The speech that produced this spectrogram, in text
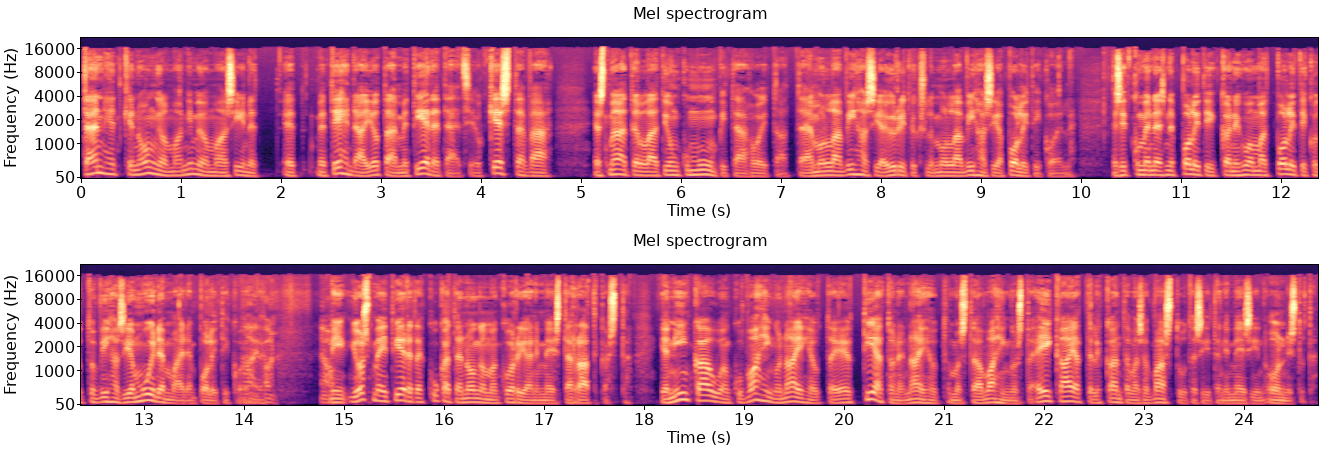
Tämän hetken ongelma on nimenomaan siinä, että että me tehdään jotain, me tiedetään, että se ei ole kestävää, ja sitten me ajatellaan, että jonkun muun pitää hoitaa tämä. Me ollaan vihaisia yrityksille, me ollaan vihaisia politikoille. Ja sitten kun menee sinne politiikkaan, niin huomaa, että poliitikot on vihaisia muiden maiden politikoille. Aivan. Joo. Niin jos me ei tiedetä, kuka tämän ongelman korjaa, niin meistä ratkaista. Ja niin kauan kuin vahingon aiheuttaja ei ole tietoinen aiheuttamasta vahingosta, eikä ajattele kantavansa vastuuta siitä, niin me ei siinä onnistuta.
